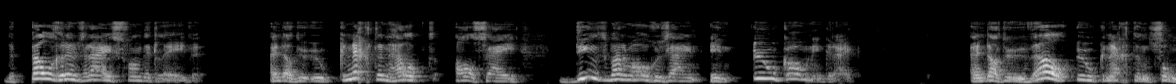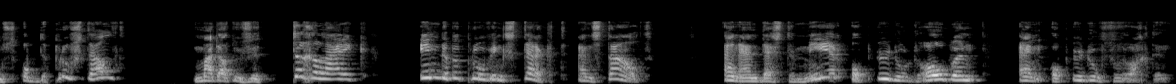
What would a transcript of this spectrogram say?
de pelgrimsreis van dit leven. En dat u uw knechten helpt als zij dienstbaar mogen zijn in uw koninkrijk. En dat u wel uw knechten soms op de proef stelt, maar dat u ze tegelijk in de beproeving sterkt en staalt. En hen des te meer op u doet hopen en op u doet verwachten.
